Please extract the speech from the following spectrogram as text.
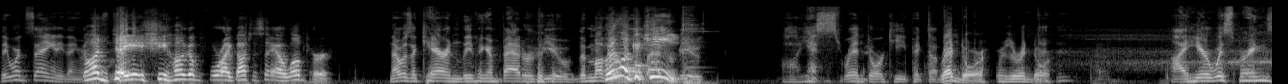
they weren't saying anything. God dang it! She hung up before I got to say I loved her. That was a Karen leaving a bad review. The mother Wait, look, a key! reviews. Oh yes, red door key picked up. Red door. Where's the red door? I hear whisperings.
